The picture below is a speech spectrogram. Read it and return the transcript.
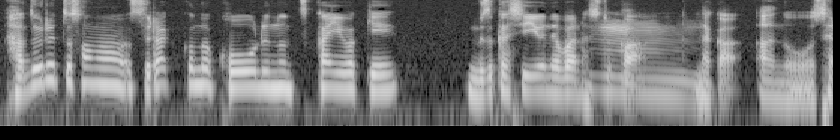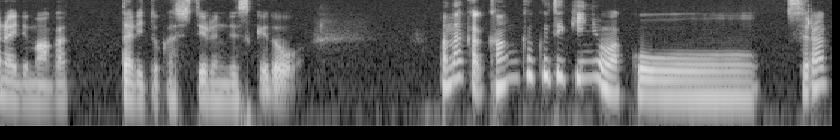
ハドルとそのスラックのコールの使い分け、難しいよね話とか、うんなんか、あの、社内でも上がったりとかしてるんですけど、まあ、なんか感覚的にはこう、スラッ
